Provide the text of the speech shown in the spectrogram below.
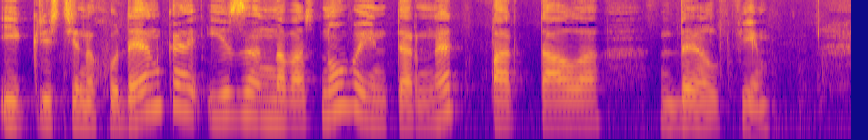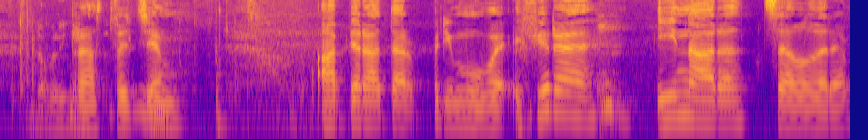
и Кристина Худенко из новостного интернет-портала «Делфи». Добрый день. Здравствуйте оператор прямого эфира Инара Целлера.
